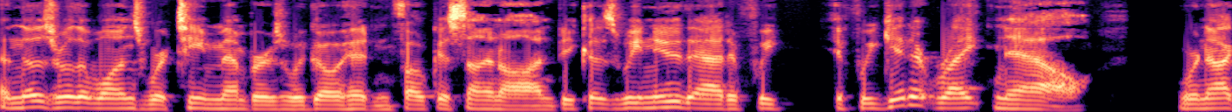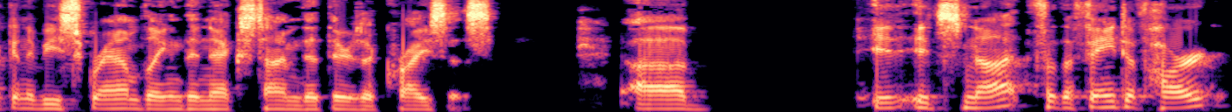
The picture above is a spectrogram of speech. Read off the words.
And those were the ones where team members would go ahead and focus on on because we knew that if we if we get it right now, we're not going to be scrambling the next time that there's a crisis. Uh, it, it's not for the faint of heart.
